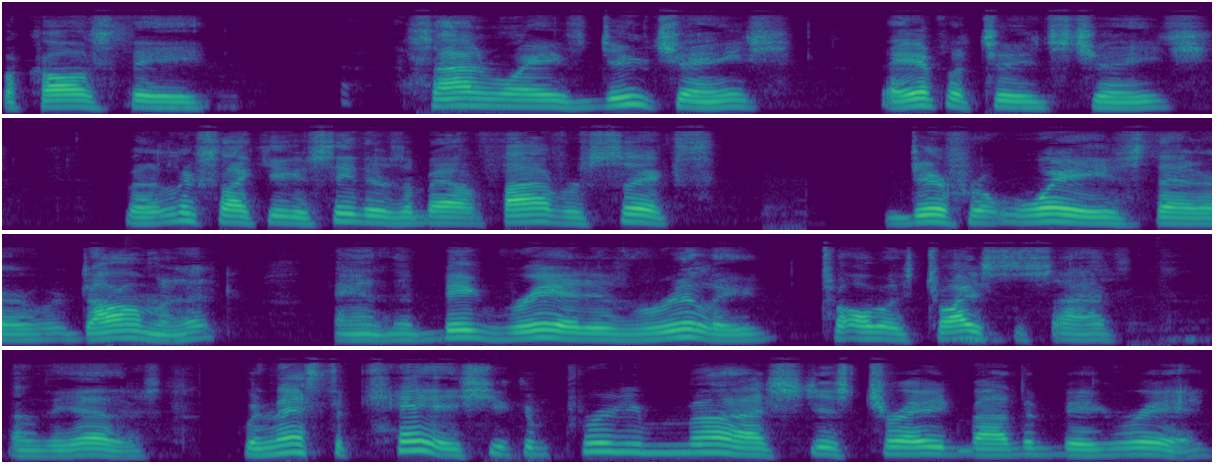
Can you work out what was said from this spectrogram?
because the sine waves do change, amplitudes change, but it looks like you can see there's about five or six different waves that are dominant, and the big red is really almost twice the size of the others. When that's the case, you can pretty much just trade by the big red.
